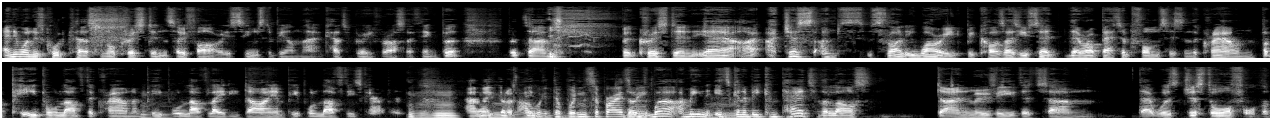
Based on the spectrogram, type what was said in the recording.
anyone who's called Kirsten or Kristen so far is seems to be on that category for us, I think. But but um, but Kristen, yeah, I, I just I'm slightly worried because as you said, there are better performances in The Crown, but people love The Crown and Mhm. people love Lady Di and people love these characters. Mhm, And I mhm. gotta think- would- that wouldn't surprise The- me. well, I mean, it's Mhm. going to be compared to the last Diane movie that um, that was just awful, the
